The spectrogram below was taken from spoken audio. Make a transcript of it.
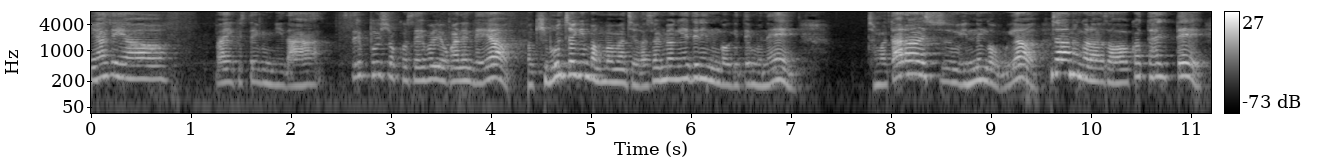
안녕하세요. 마이크쌤입니다. 셀프 쇼커스 해보려고 하는데요. 기본적인 방법만 제가 설명해 드리는 거기 때문에 정말 따라할 수 있는 거고요. 혼자 하는 거라서 커트 할때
